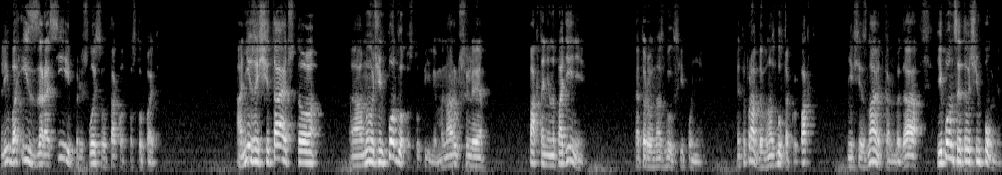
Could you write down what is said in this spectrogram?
либо из-за России пришлось вот так вот поступать. Они же считают, что э, мы очень подло поступили, мы нарушили пакт о ненападении, который у нас был с Японией. Это правда, у нас был такой пакт, не все знают, как бы, да. Японцы это очень помнят.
